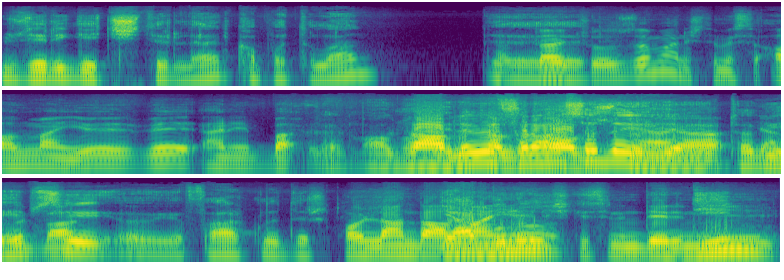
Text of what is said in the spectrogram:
üzeri geçiştirilen, kapatılan Hatta ee, çoğu zaman işte mesela Almanya ve, hani Almanya ve Fransa'da yani tabii yani, hepsi ba- farklıdır. Hollanda Almanya ilişkisinin derinliği din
